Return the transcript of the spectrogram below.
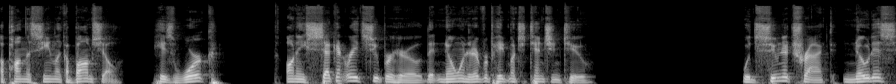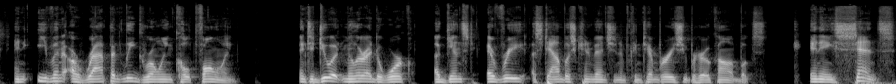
upon the scene like a bombshell. His work on a second rate superhero that no one had ever paid much attention to would soon attract notice and even a rapidly growing cult following. And to do it, Miller had to work against every established convention of contemporary superhero comic books. In a sense,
